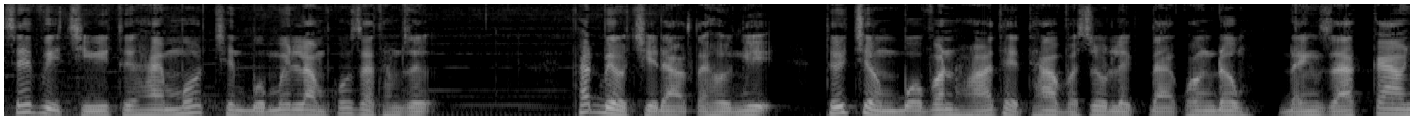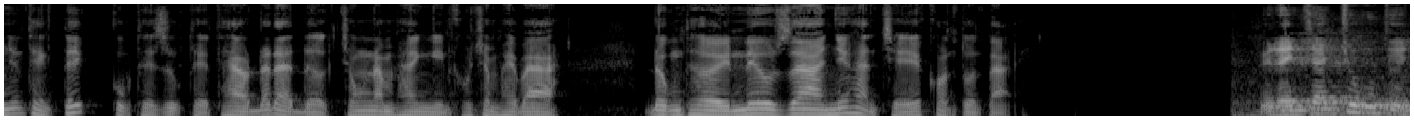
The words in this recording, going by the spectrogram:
xếp vị trí thứ 21 trên 45 quốc gia tham dự. Phát biểu chỉ đạo tại hội nghị, Thứ trưởng Bộ Văn hóa Thể thao và Du lịch Tạ Quang Đông đánh giá cao những thành tích Cục Thể dục Thể thao đã đạt được trong năm 2023, đồng thời nêu ra những hạn chế còn tồn tại. Về đánh giá chung thì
